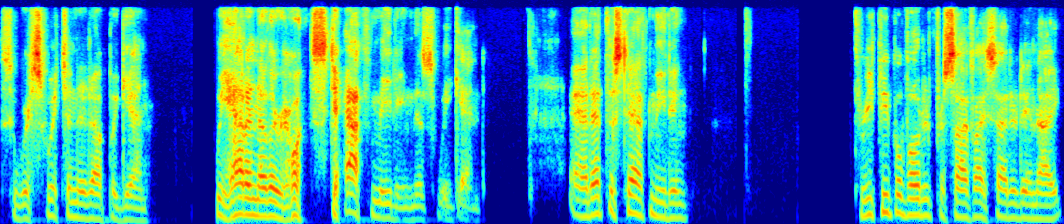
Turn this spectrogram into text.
So we're switching it up again. We had another staff meeting this weekend. And at the staff meeting, three people voted for Sci Fi Saturday Night,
